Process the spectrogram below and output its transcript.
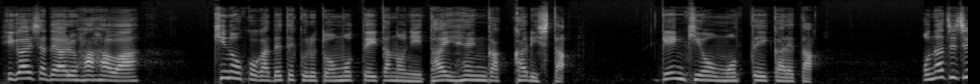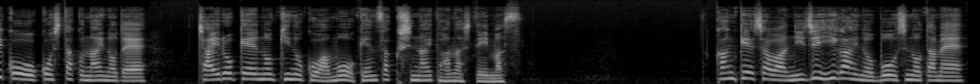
被害者である母は、キノコが出てくると思っていたのに大変がっかりした。元気を持っていかれた。同じ事故を起こしたくないので、茶色系のキノコはもう検索しないと話しています。関係者は二次被害の防止のため、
